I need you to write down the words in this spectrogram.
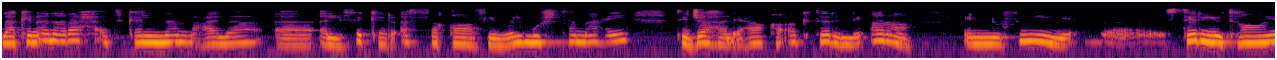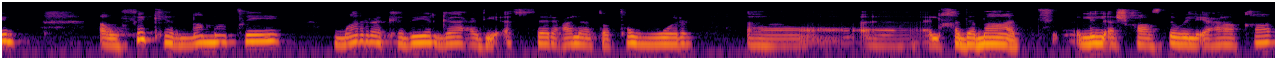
لكن أنا راح أتكلم على آه، الفكر الثقافي والمجتمعي تجاه الإعاقة أكثر اللي أرى إنه في ستيريوتايب آه، أو فكر نمطي مرة كبير قاعد يأثر على تطور آه، آه، الخدمات للأشخاص ذوي الإعاقة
